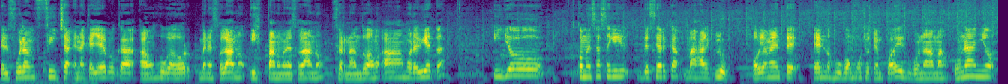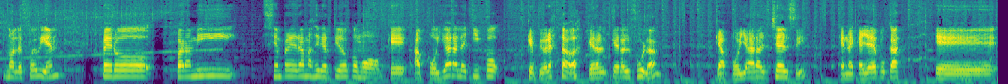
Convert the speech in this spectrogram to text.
el Fulham ficha en aquella época a un jugador venezolano, hispano-venezolano, Fernando Amorevieta, y yo comencé a seguir de cerca más al club. Obviamente él no jugó mucho tiempo ahí, jugó nada más un año, no le fue bien, pero para mí siempre era más divertido como que apoyar al equipo que peor estaba, que era el, que era el Fulham, que apoyar al Chelsea, que en aquella época eh,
